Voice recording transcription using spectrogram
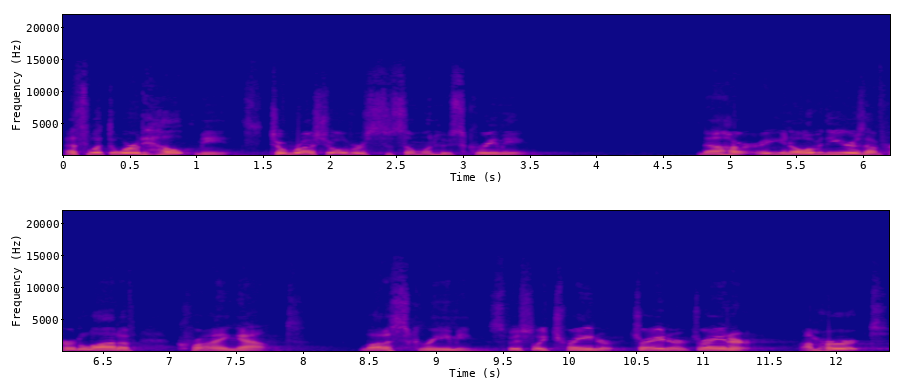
That's what the word help means to rush over to someone who's screaming. Now, you know, over the years, I've heard a lot of crying out, a lot of screaming, especially trainer, trainer, trainer, I'm hurt.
